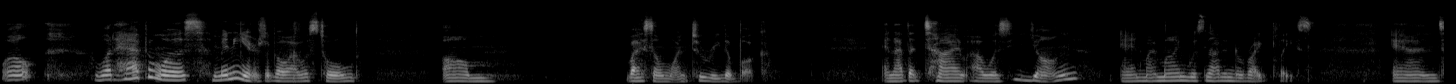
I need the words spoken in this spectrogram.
Well, what happened was many years ago, I was told um, by someone to read a book. And at the time, I was young and my mind was not in the right place. And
